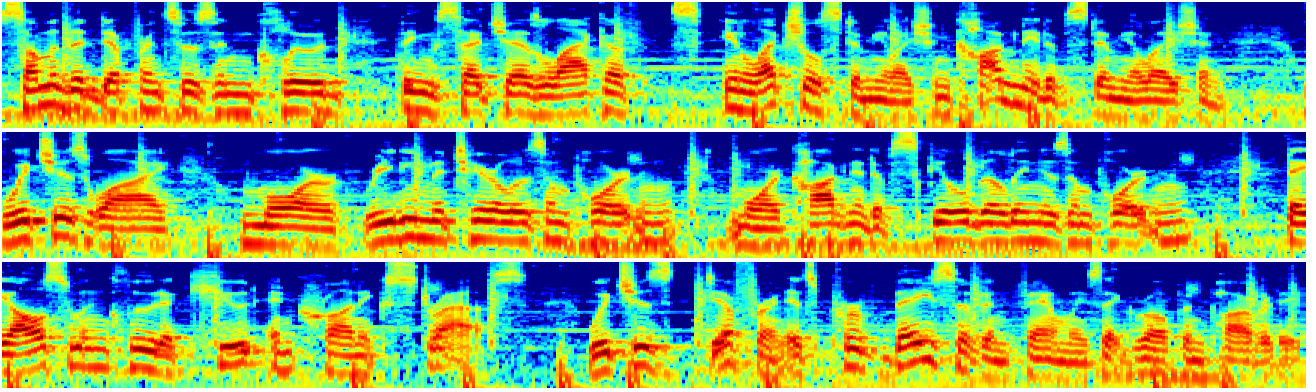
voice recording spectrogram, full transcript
Some of the differences include things such as lack of intellectual stimulation, cognitive stimulation, which is why more reading material is important, more cognitive skill building is important. They also include acute and chronic stress, which is different. It's pervasive in families that grow up in poverty.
